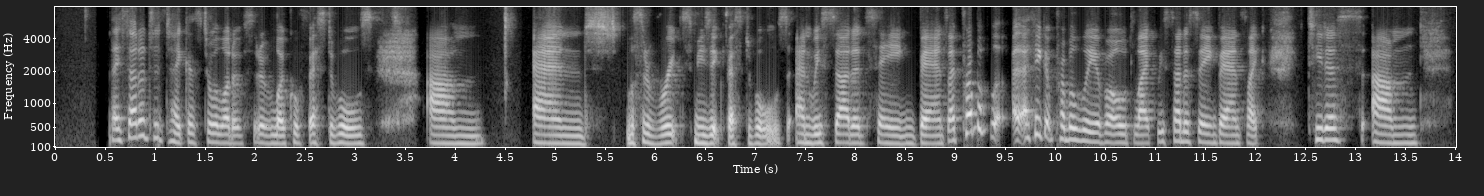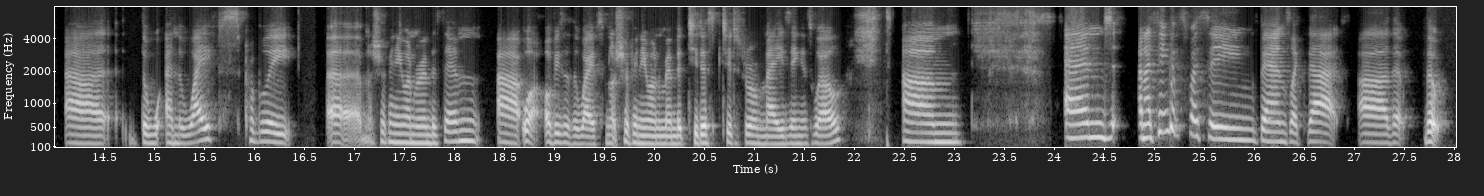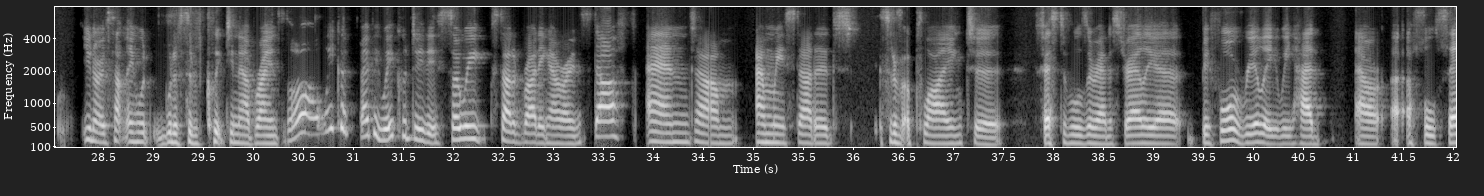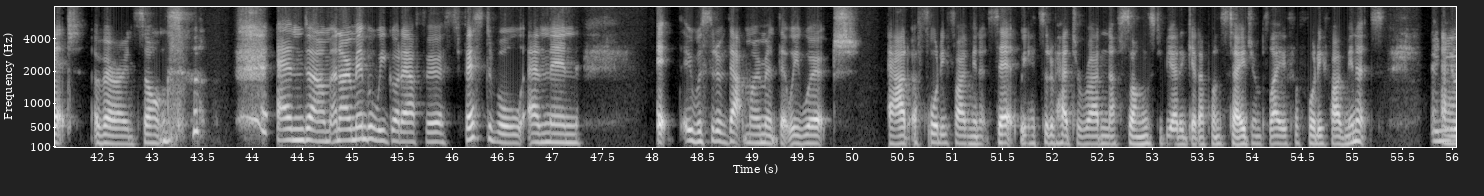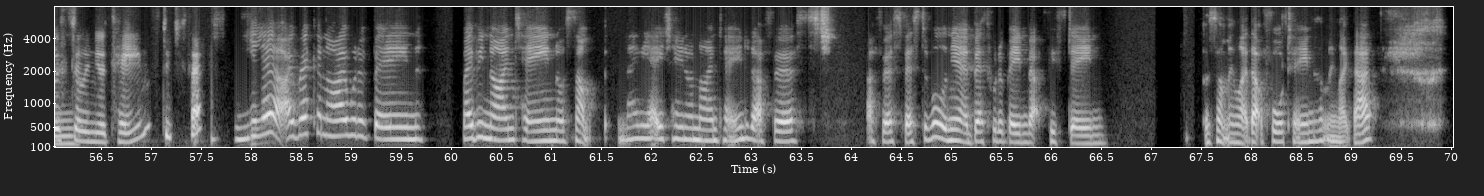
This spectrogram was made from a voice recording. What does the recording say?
they started to take us to a lot of sort of local festivals um and sort of roots music festivals. And we started seeing bands i probably i think it probably evolved like we started seeing bands like titus um uh the and the waifs probably uh, I'm not sure if anyone remembers them. Uh, well, obviously the Waifs. I'm not sure if anyone remembered Titus. Titus were amazing as well. Um, and and I think it's by seeing bands like that uh, that that you know something would, would have sort of clicked in our brains. Oh, we could maybe we could do this. So we started writing our own stuff, and um, and we started sort of applying to festivals around Australia before really we had our a full set of our own songs. and um, and I remember we got our first festival, and then it, it was sort of that moment that we worked out a 45 minute set. We had sort of had to write enough songs to be able to get up on stage and play for 45 minutes. And you were still in your teens, did you say? Yeah, I reckon I would have been maybe 19 or something, maybe 18 or 19 at our first our first festival. And yeah, Beth would have been about 15 or something like that, 14, something like that.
